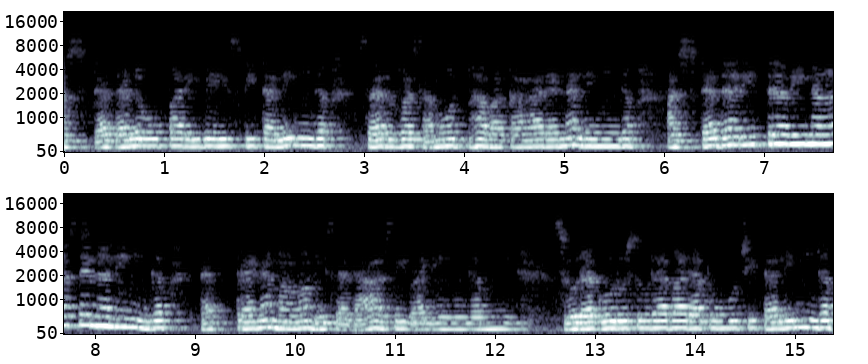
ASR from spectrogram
अष्टदलोपरिवेष्टितलिङ्गं सर्वसमुद्भवकारणलिङ्गम् अष्टदरिद्रविनाशनलिङ्गं तत्प्रणमामि सदा शिवलिङ्गम् सुरगुरुसुरवरपूजितलिङ्गं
